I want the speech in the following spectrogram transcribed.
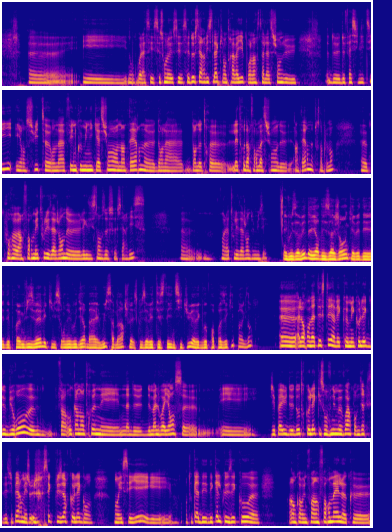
et donc voilà, ce sont ces deux services-là qui ont travaillé pour l'installation de, de, Facility. Et ensuite, on a fait une communication en interne dans, la, dans notre lettre d'information interne, tout simplement, pour informer tous les agents de l'existence de ce service. Euh, voilà, tous les agents du musée. Et vous avez d'ailleurs des agents qui avaient des, problèmes visuels et qui sont venus vous dire bah oui, ça marche. Est-ce que vous avez testé in situ avec vos propres équipes, par exemple? Euh, alors, on a testé avec mes collègues de bureau. Euh, enfin, aucun d'entre eux n'a de, malvoyance et j'ai pas eu d'autres collègues qui sont venus me voir pour me dire que c'était super, mais je, sais que plusieurs collègues ont, essayé et en tout cas des, des quelques échos, encore une fois informels que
